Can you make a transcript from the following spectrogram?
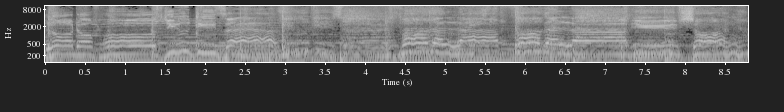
Lord of hosts. You deserve for the love, for the love you've shown.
